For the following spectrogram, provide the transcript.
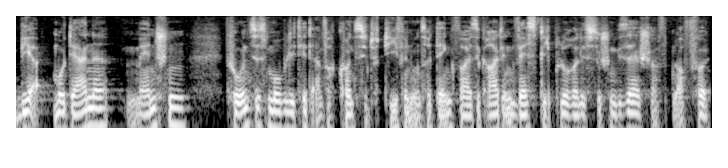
Wir moderne Menschen, für uns ist Mobilität einfach konstitutiv in unserer Denkweise, gerade in westlich pluralistischen Gesellschaften, auch für,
